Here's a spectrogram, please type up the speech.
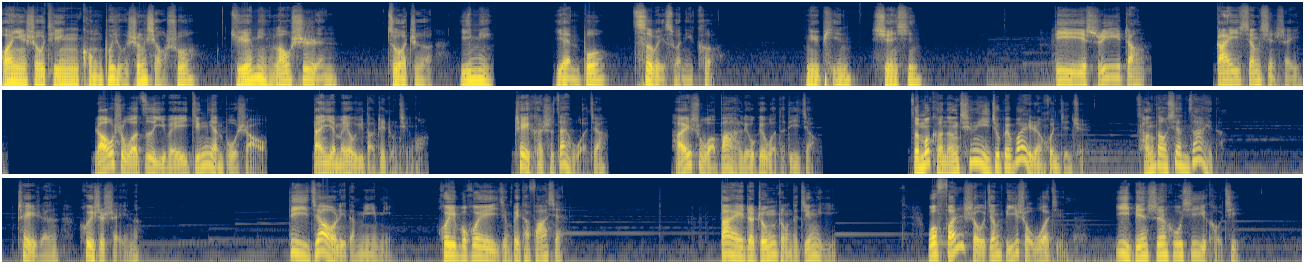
欢迎收听恐怖有声小说《绝命捞尸人》，作者一命，演播刺猬索尼克，女频宣心。第十一章，该相信谁？饶是我自以为经验不少，但也没有遇到这种情况。这可是在我家，还是我爸留给我的地窖。怎么可能轻易就被外人混进去，藏到现在的？这人会是谁呢？地窖里的秘密，会不会已经被他发现？带着种种的惊疑，我反手将匕首握紧，一边深呼吸一口气，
